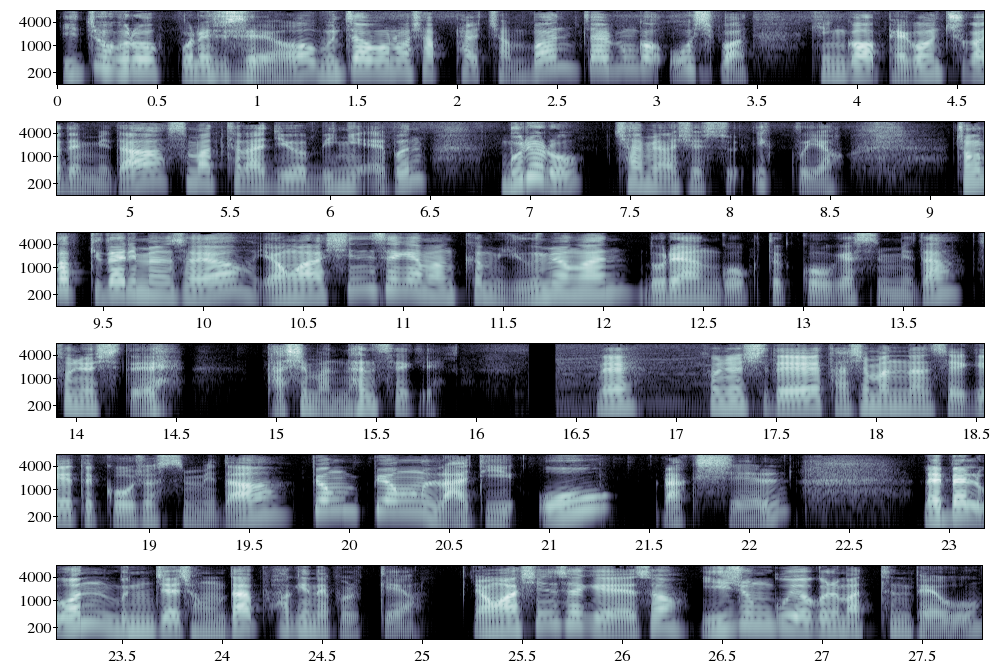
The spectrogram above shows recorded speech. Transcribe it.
이쪽으로 보내주세요. 문자번호 샵 8000번, 짧은 거 50원, 긴 거 100원 추가됩니다. 스마트 라디오 미니 앱은 무료로 참여하실 수 있고요. 정답 기다리면서요. 영화 신세계만큼 유명한 노래 한 곡 듣고 오겠습니다. 소녀시대 다시 만난 세계. 네, 소녀시대의 다시 만난 세계 듣고 오셨습니다. 뿅뿅 라디오 락실 레벨 1 문제 정답 확인해 볼게요. 영화 신세계에서 이중구 역을 맡은 배우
